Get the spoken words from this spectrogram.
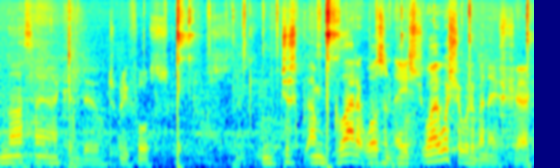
Nothing I could do. 24. I'm Just, I'm glad it wasn't ace. Well, I wish it would have been ace jack,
